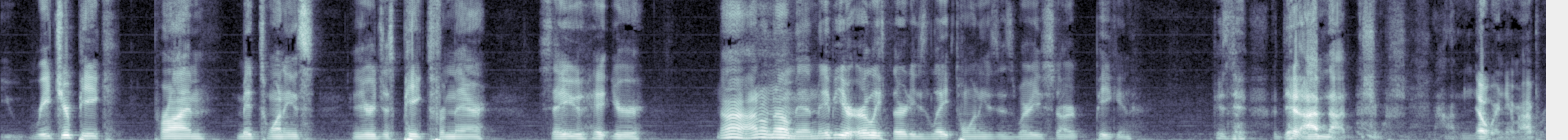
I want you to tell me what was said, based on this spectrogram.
you reach your peak, prime mid 20s, you're just peaked from there. Say you hit your Nah, I don't know, man. Maybe your early 30s, late 20s is where you start peaking. Dude, I'm not I'm nowhere near my prime.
